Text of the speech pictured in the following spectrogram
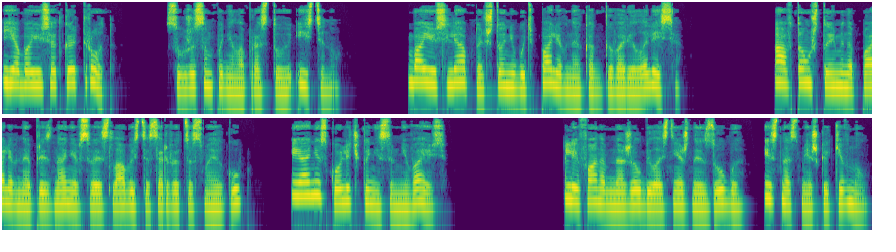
Я боюсь открыть рот. С ужасом поняла простую истину. Боюсь ляпнуть что-нибудь палевное, как говорила Леся. А в том, что именно палевное признание в своей слабости сорвется с моих губ, я нисколечко не сомневаюсь. Лифан обнажил белоснежные зубы и с насмешкой кивнул.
